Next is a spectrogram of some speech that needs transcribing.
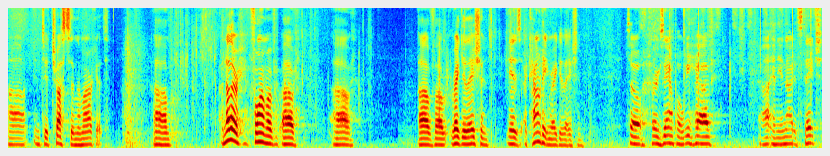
uh, into trusts in the market. Um, another form of, uh, uh, of uh, regulation is accounting regulation. So, for example, we have in the United States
